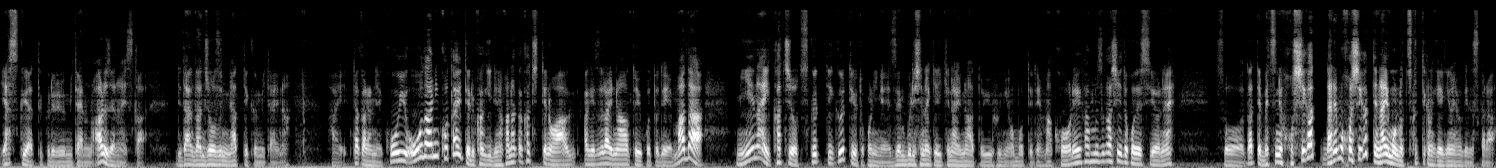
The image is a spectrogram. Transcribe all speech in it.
安くやってくれるみたいなのあるじゃないですか。で、だんだん上手になっていくみたいな。はい。だからね、こういうオーダーに応えてる限りなかなか価値っていうのは上げづらいなということで、まだ見えない価値を作っていくっていうとこにね、全振りしなきゃいけないなというふうに思ってて、まあこれが難しいとこですよね。そう。だって別に欲しが、誰も欲しがってないものを作っていかなきゃいけないわけですから。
